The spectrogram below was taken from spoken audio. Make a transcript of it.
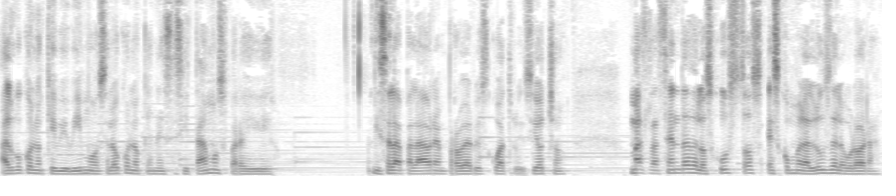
algo con lo que vivimos, algo con lo que necesitamos para vivir. Dice la palabra en Proverbios 4:18, mas la senda de los justos es como la luz de la aurora,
